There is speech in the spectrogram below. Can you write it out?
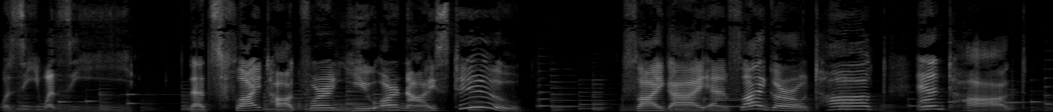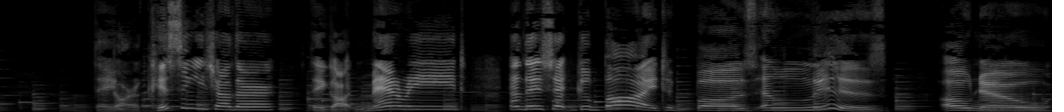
Wazzy, wazzy. That's fly talk for you are nice too. Fly Guy and Fly Girl talked and talked. They are kissing each other. They got married. And they said goodbye to Buzz and Liz. Oh no.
